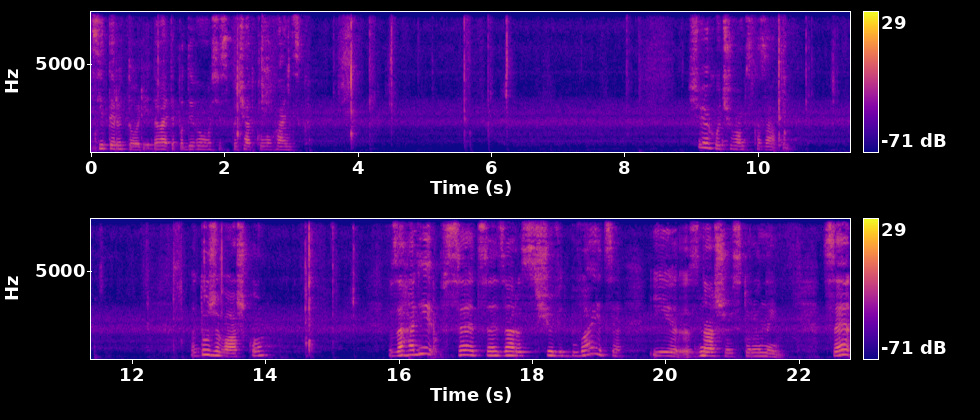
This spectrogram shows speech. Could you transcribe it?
ці території. Давайте подивимося спочатку Луганськ. Що я хочу вам сказати? Дуже важко. Взагалі, все це зараз, що відбувається, і з нашої сторони, це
